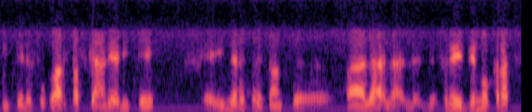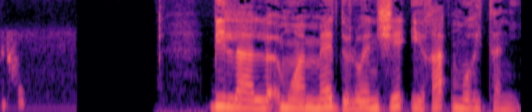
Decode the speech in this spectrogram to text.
quitter le pouvoir parce qu'en réalité euh, il ne représente euh, pas la, la- le le vrai démocrate qu'il faut. Bilal Mohamed de l'ONG IRA Mauritanie.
